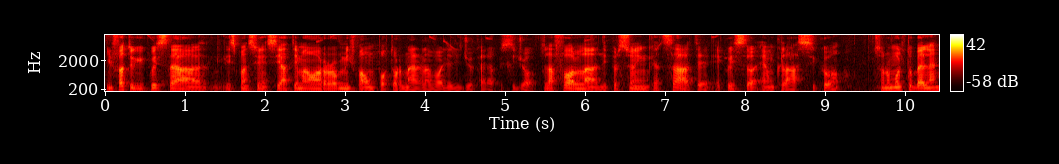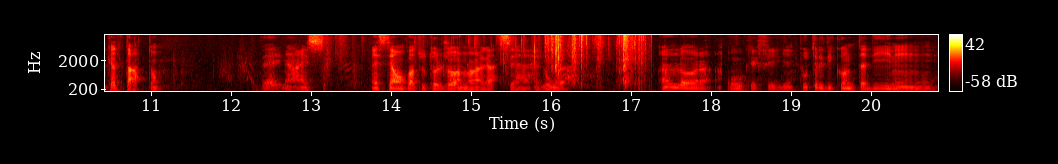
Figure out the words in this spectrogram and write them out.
Il fatto che questa espansione sia a tema horror mi fa un po' tornare la voglia di giocare a questi giochi. La folla di persone incazzate, e questo è un classico, sono molto belle anche al tatto. Very nice. E stiamo qua tutto il giorno, ragazzi. Eh, è lunga. Allora. Uh, che fighi. Putri di contadini.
